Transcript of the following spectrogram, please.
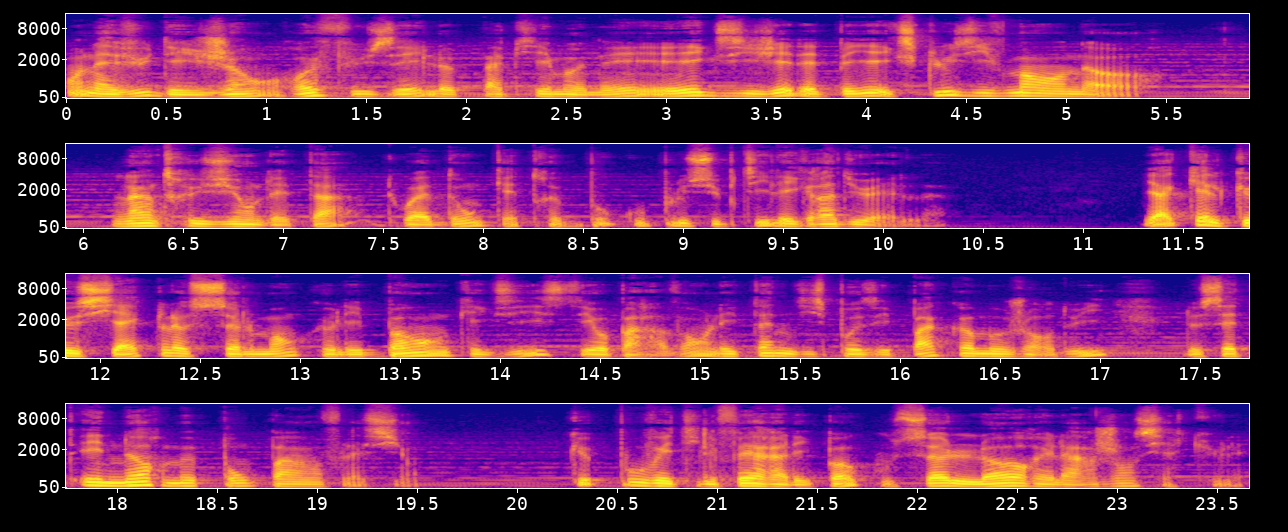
on a vu des gens refuser le papier-monnaie et exiger d'être payés exclusivement en or. L'intrusion de l'État doit donc être beaucoup plus subtile et graduelle. Il y a quelques siècles seulement que les banques existent et auparavant l'État ne disposait pas comme aujourd'hui de cette énorme pompe à inflation. Que pouvait-il faire à l'époque où seul l'or et l'argent circulaient?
